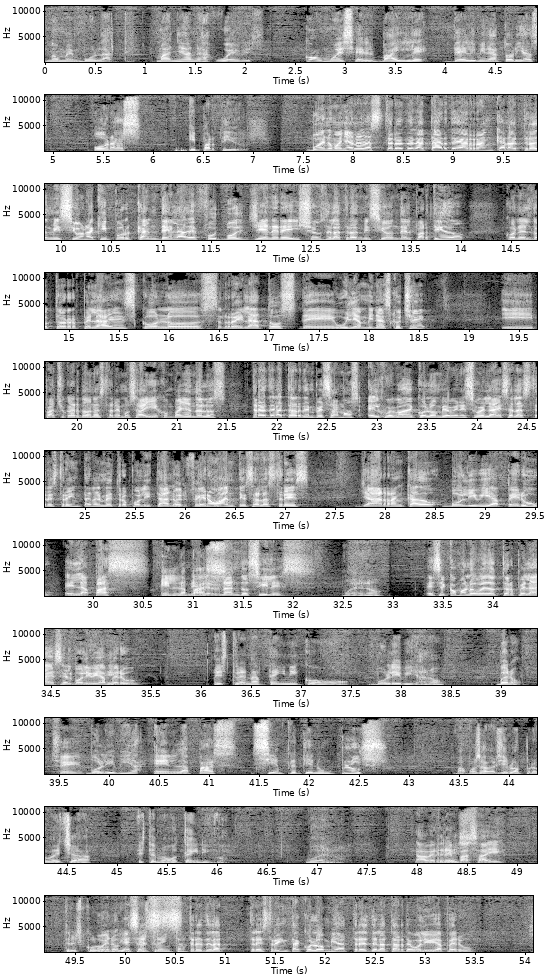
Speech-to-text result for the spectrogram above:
no me embolate. Mañana jueves, ¿cómo es el baile de eliminatorias, horas y partidos? Bueno, mañana a las 3 de la tarde arranca la transmisión aquí por Candela de Football Generations, de la transmisión del partido, con el doctor Peláez, con los relatos de William Vinascoche y Pacho Cardona, estaremos ahí acompañándolos. 3 de la tarde empezamos, el juego de Colombia-Venezuela es a las 3.30 en el Metropolitano, Perfecto. pero antes a las 3 ya ha arrancado Bolivia-Perú en La Paz, En La Paz. Hernando Siles. Bueno, ¿Ese cómo lo ve, doctor Peláez, el Bolivia-Perú? estrena técnico Bolivia, ¿no? Bueno, Sí. Bolivia en La Paz siempre tiene un plus. Vamos a ver si lo aprovecha este nuevo técnico. Bueno, A ver qué pasa ahí. 3 Colombia, bueno, ese 3.30. es 3 de la 3.30 Colombia, 3 de la tarde Bolivia, Perú.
